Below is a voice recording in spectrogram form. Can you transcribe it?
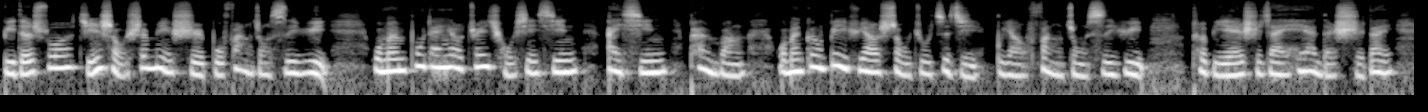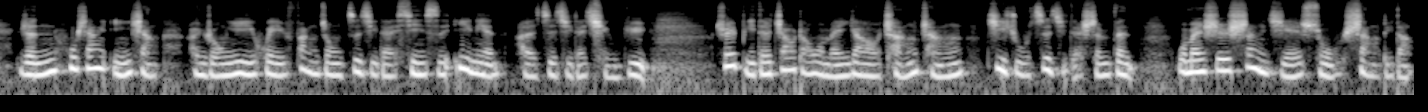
彼得说：“谨守生命是不放纵私欲。”我们不单要追求信心、爱心、盼望，我们更必须要守住自己，不要放纵私欲。特别是在黑暗的时代，人互相影响，很容易会放纵自己的心思意念和自己的情欲。所以，彼得教导我们要常常记住自己的身份，我们是圣洁属上帝的。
